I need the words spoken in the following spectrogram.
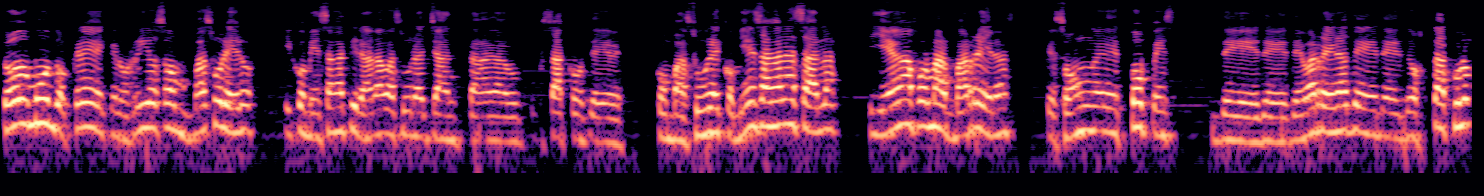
todo el mundo cree que los ríos son basureros y comienzan a tirar la basura, llanta, sacos de, con basura y comienzan a lanzarla y llegan a formar barreras que son eh, topes de, de, de barreras de, obstáculos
